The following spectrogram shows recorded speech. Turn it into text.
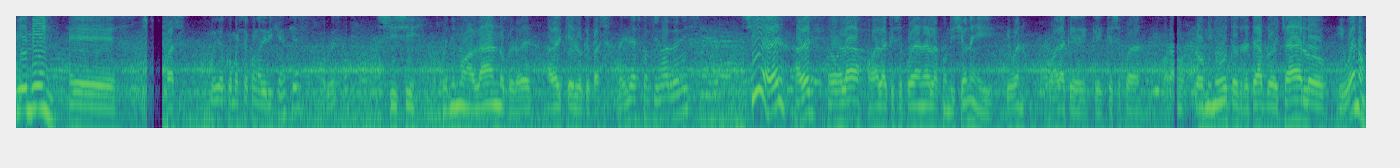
bien, bien. Eh, pasa. ¿Voy a conversar con la dirigencia sobre esto? Sí, sí, venimos hablando, pero a ver, a ver qué es lo que pasa. ¿La idea es continuar, Denis? Sí, a ver, a ver, ojalá, ojalá que se puedan dar las condiciones y, bueno, ojalá que, que, que se puedan. Los minutos, traté de aprovecharlo y bueno,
